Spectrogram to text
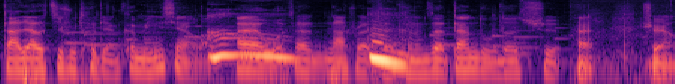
大家的技术特点更明显了，哦哎，我再拿出来，嗯再可能再单独的去，哎，这样。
